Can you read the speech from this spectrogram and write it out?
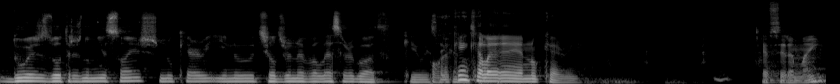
duas outras nomeações no Carrie e no Children of a Lesser God. Que eu, Porra, é eu quem é que ela é no Carrie? Deve ser a mãe?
